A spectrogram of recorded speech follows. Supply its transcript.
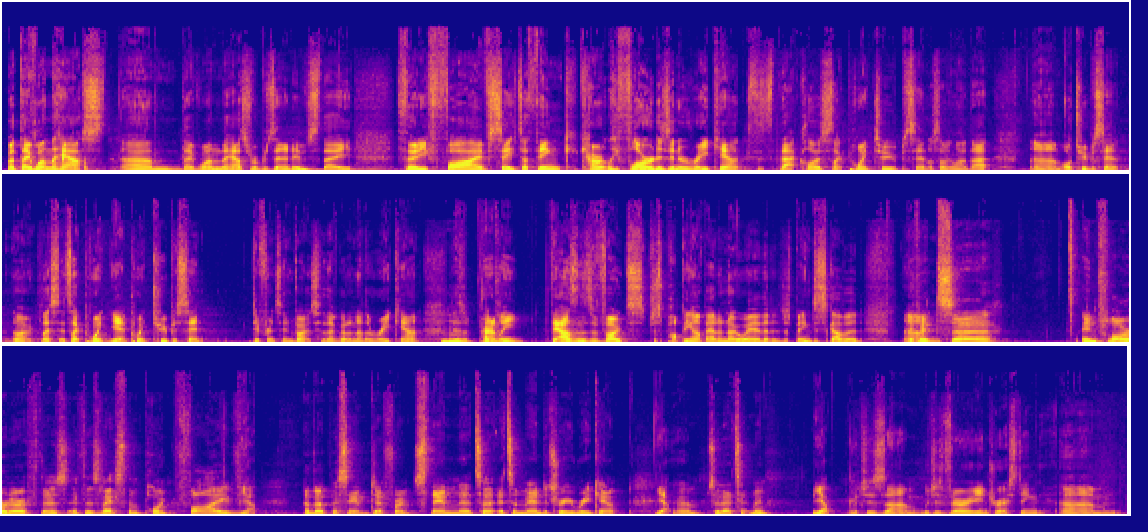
but they won the House. Um, they won the House of Representatives. They thirty-five seats, I think. Currently, Florida's in a recount because it's that close. It's like 02 percent or something like that, um, or two percent. No, less. It's like point yeah, 02 percent difference in votes. So they've got another recount. Mm. There's apparently thousands of votes just popping up out of nowhere that are just being discovered. if Um, it's uh, in Florida, if there's if there's less than 0.5 yeah, of a percent difference, then it's a it's a mandatory recount. yeah. Um, so that's happening. Yep, which is um, which is very interesting. Um,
